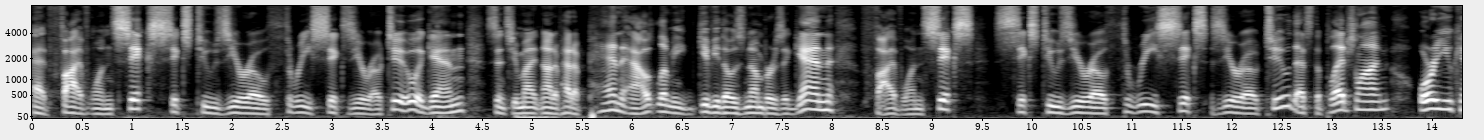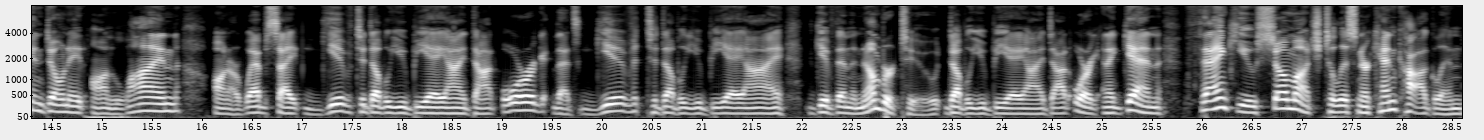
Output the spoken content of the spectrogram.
at 516 620 3602. Again, since you might not have had a pen out, let me give you those numbers again 516 620 3602. That's the pledge line. Or you can donate online on our website, givetowbai.org. That's give to WBAI. Give them the number to WBAI.org. And again, thank you so much to listener Ken Coglin,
